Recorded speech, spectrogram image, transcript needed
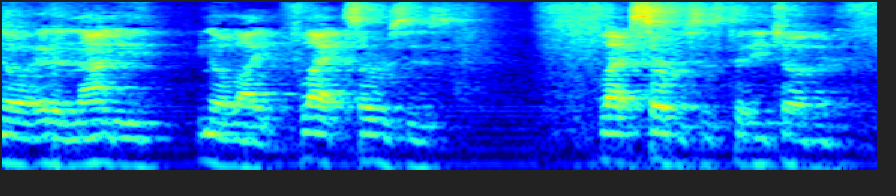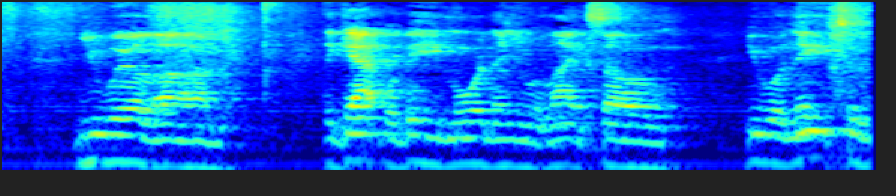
you know, at a 90, you know, like flat surfaces, flat surfaces to each other. You will, um, the gap will be more than you would like. So you will need to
